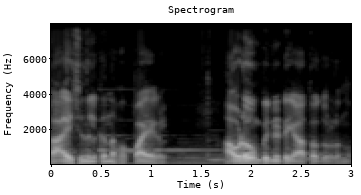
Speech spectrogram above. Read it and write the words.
കായ്ച്ചു നിൽക്കുന്ന പപ്പായകൾ. അവിടവും പിന്നിട്ട് യാത്ര തുടർന്നു.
